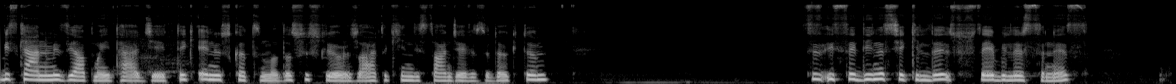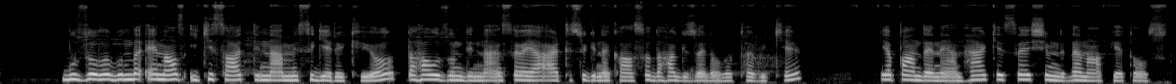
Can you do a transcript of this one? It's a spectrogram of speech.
Biz kendimiz yapmayı tercih ettik. En üst katında da süslüyoruz artık. Hindistan cevizi döktüm. Siz istediğiniz şekilde süsleyebilirsiniz. Buzdolabında en az 2 saat dinlenmesi gerekiyor. Daha uzun dinlense veya ertesi güne kalsa daha güzel olur tabii ki. Yapan deneyen herkese şimdiden afiyet olsun.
